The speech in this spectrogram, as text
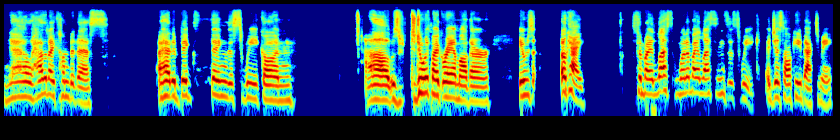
no how did i come to this? I had a big thing this week on uh it was to do with my grandmother. It was okay so my less one of my lessons this week it just all came back to me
